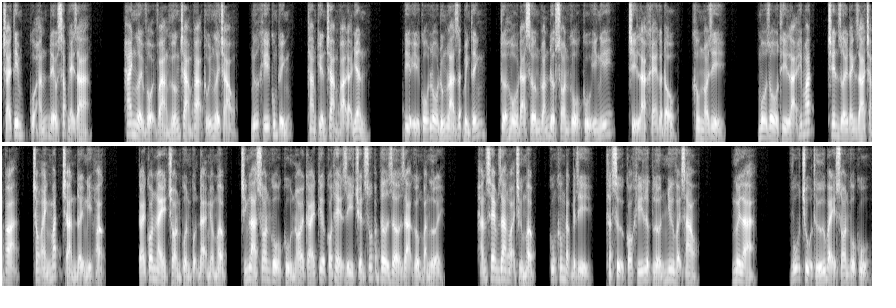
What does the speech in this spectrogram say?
trái tim của hắn đều sắp nhảy ra. Hai người vội vàng hướng chạm vạ túi người chào, ngữ khí cung kính, tham kiến chạm vạ đại nhân. Tỉ ỉ cô lô đúng là rất bình tĩnh, tựa hồ đã sớm đoán được son gỗ cụ ý nghĩ, chỉ là khẽ gật đầu, không nói gì. Mộ rồ thì lại hít mắt, trên giới đánh giá chạm vạ, trong ánh mắt tràn đầy nghi hoặc. Cái con này tròn quần quận đại mèo mập, chính là son gỗ cụ nói cái kia có thể di chuyển suốt tơ giờ dạ gồng bằng người. Hắn xem ra ngoại trừ mập, cũng không đặc biệt gì, thật sự có khí lực lớn như vậy sao? Ngươi là? Vũ trụ thứ bảy son gỗ cụ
